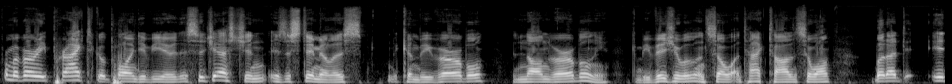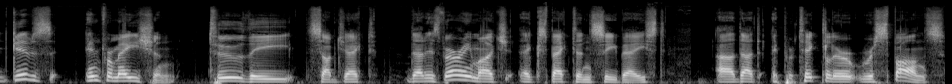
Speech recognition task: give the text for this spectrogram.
from a very practical point of view, the suggestion is a stimulus. It can be verbal, non-verbal, it can be visual and so on, tactile and so on. But it, it gives information to the subject that is very much expectancy based, uh, that a particular response,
